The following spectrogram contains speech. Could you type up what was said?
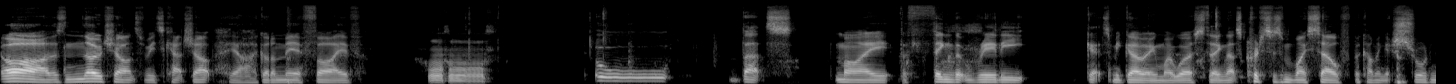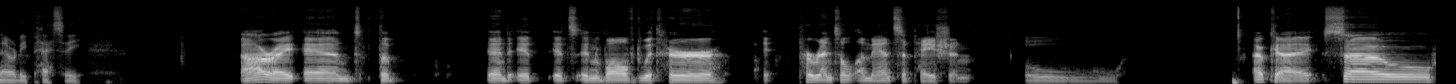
Oh, there's no chance for me to catch up. Yeah, I got a mere 5 mm-hmm. Oh, that's my the thing that really gets me going. My worst thing. That's criticism of myself becoming extraordinarily petty. All right, and the and it it's involved with her eh, parental emancipation. Oh. Okay, so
